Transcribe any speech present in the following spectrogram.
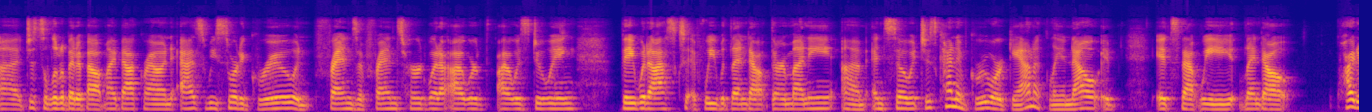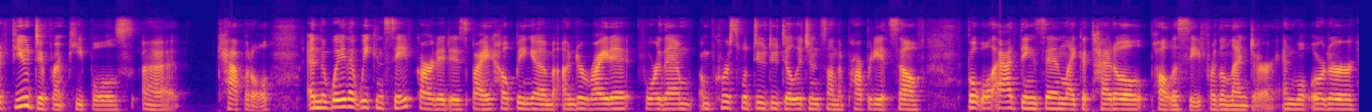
Uh, just a little bit about my background. As we sort of grew, and friends of friends heard what I, were, I was doing, they would ask if we would lend out their money. Um, and so it just kind of grew organically. And now it, it's that we lend out quite a few different people's uh, capital. And the way that we can safeguard it is by helping them underwrite it for them. Of course, we'll do due diligence on the property itself, but we'll add things in like a title policy for the lender and we'll order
